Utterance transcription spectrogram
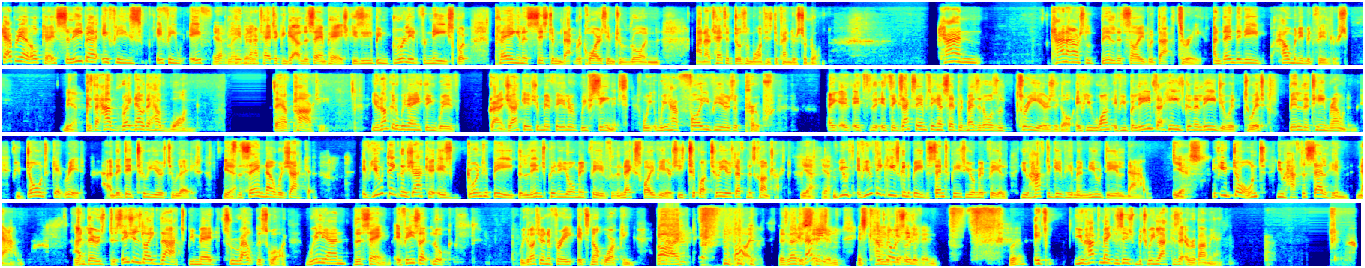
Gabriel, okay. Saliba, if he's if he if yeah, him and Arteta can get on the same page, because he's been brilliant for Nice, but playing in a system that requires him to run, and Arteta doesn't want his defenders to run. Can can Arsenal build a side with that three? And then they need how many midfielders? Yeah. Because they have right now they have one. They have Partey. You're not going to win anything with Granit Xhaka is your midfielder. We've seen it. We we have five years of proof. It's it's the exact same thing I said with Mesut Ozil three years ago. If you want, if you believe that he's going to lead you to it, build a team around him. If you don't, get rid. And they did two years too late. It's yeah. the same now with Xhaka. If you think that Xhaka is going to be the linchpin of your midfield for the next five years, he's two, what two years left in his contract. Yeah, yeah. If you if you think he's going to be the centerpiece of your midfield, you have to give him a new deal now. Yes. If you don't, you have to sell him now. Yeah. And there's decisions like that to be made throughout the squad. Willian, the same. If he's like, look, we got you in a free, it's not working. Bye. That, bye. there's no decision. Means, it's can we no get decision. rid of him? It's you have to make a decision between Lacazette or Aubameyang.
